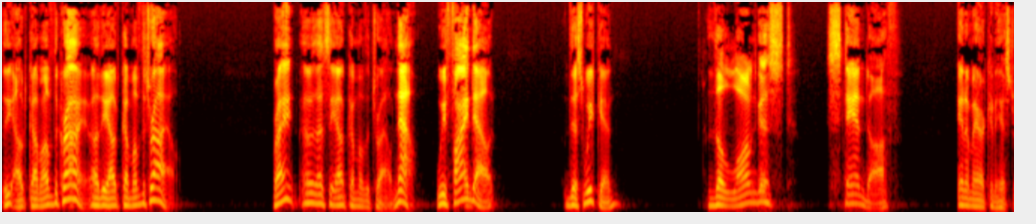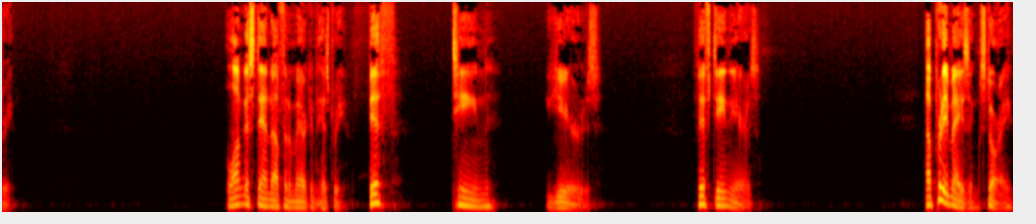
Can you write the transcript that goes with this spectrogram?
the, outcome of the crime, uh, the outcome of the trial. Right? Oh, that's the outcome of the trial. Now we find out this weekend the longest standoff in American history. Longest standoff in American history. 15 years. 15 years. A pretty amazing story.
